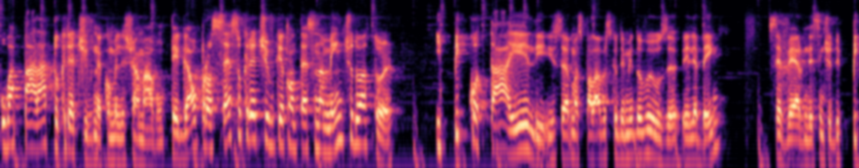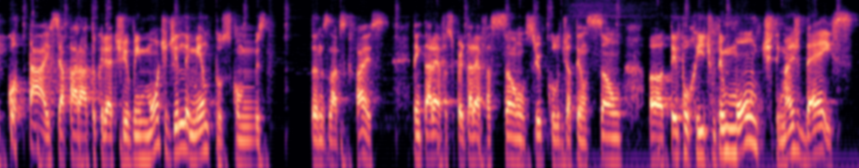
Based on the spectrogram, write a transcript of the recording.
o aparato criativo, né, como eles chamavam, pegar o processo criativo que acontece na mente do ator e picotar ele, isso é umas palavras que o Demidov usa, ele é bem severo nesse sentido, de picotar esse aparato criativo em um monte de elementos, como o Stanislavski faz. Tem tarefa, super tarefa, ação, círculo de atenção, uh, tempo, ritmo, tem um monte, tem mais de 10.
